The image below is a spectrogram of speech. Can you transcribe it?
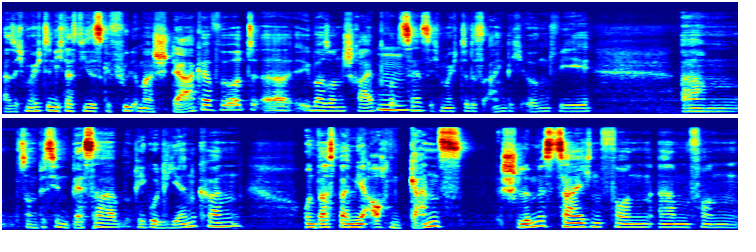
also ich möchte nicht, dass dieses Gefühl immer stärker wird äh, über so einen Schreibprozess. Mhm. Ich möchte das eigentlich irgendwie ähm, so ein bisschen besser regulieren können. Und was bei mir auch ein ganz schlimmes Zeichen von, ähm, von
